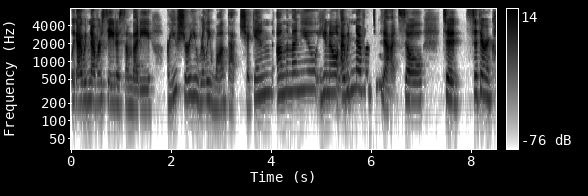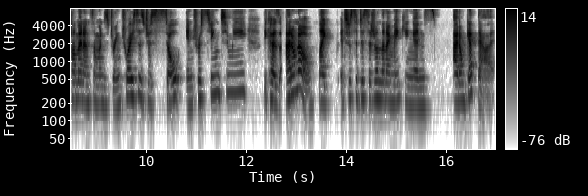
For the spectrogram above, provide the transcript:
Like I would never say to somebody, "Are you sure you really want that chicken on the menu?" You know, yeah. I would never do that. So to sit there and comment on someone's drink choice is just so interesting to me because I don't know, like it's just a decision that I'm making and I don't get that.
